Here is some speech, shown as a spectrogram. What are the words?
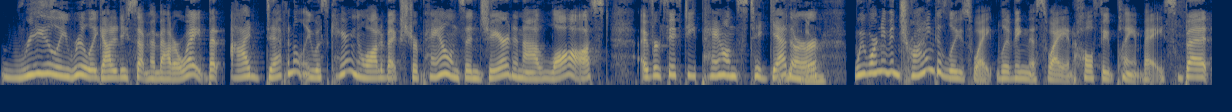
really, really got to do something about her weight. But I definitely was carrying a lot of extra pounds. And Jared and I lost over 50 pounds together. We weren't even trying to lose weight living this way and whole food plant based. But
